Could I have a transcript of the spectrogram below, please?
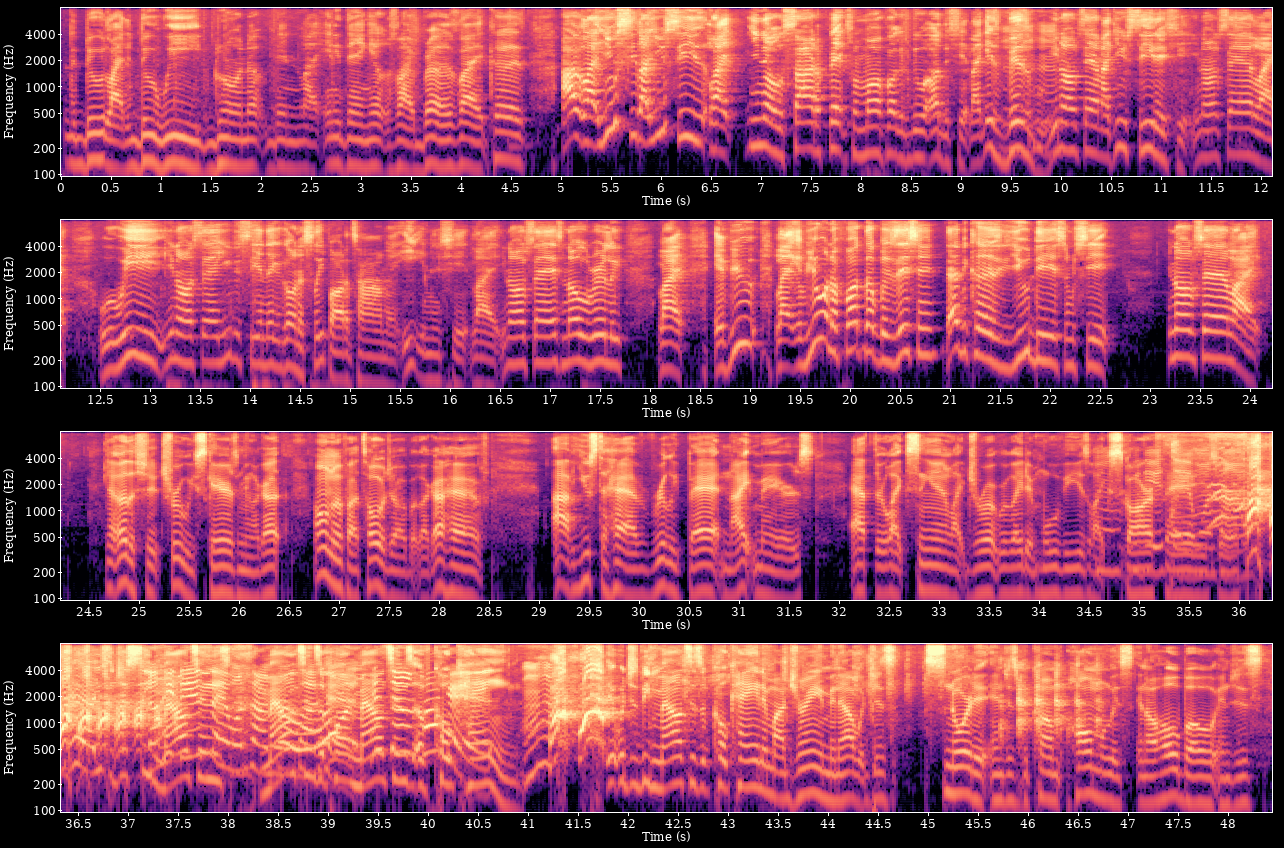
the dude like the do weed growing up than like anything else. Like, bruh, it's like cause I like you see like you see like you know side effects from motherfuckers doing other shit. Like it's visible. Mm-hmm. You know what I'm saying? Like you see this shit. You know what I'm saying? Like with weed, you know what I'm saying? You just see a nigga going to sleep all the time and eating and shit. Like, you know what I'm saying? It's no really like if you like if you in a fucked up position, that's because you did some shit. You know what I'm saying? Like That other shit truly scares me. Like I, I don't know if I told y'all, but like I have, I've used to have really bad nightmares after like seeing like drug related movies like Scarface. Mm, one or- yeah, I used to just see No, mountains, say it one time, mountains bro. upon mountains of on the podcast. cocaine. It would just be mountains of cocaine in my dream, and I would just snort it and just become homeless in a hobo and just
